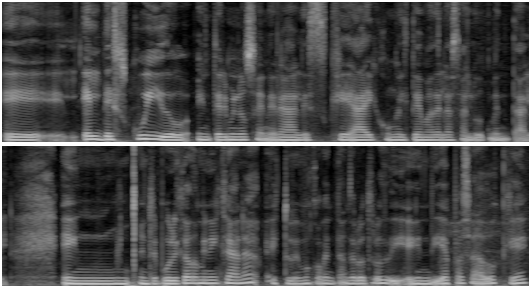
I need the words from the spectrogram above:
eh, el descuido en términos generales que hay con el tema de la salud mental. En, República Dominicana estuvimos comentando el otro día, en días pasados que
